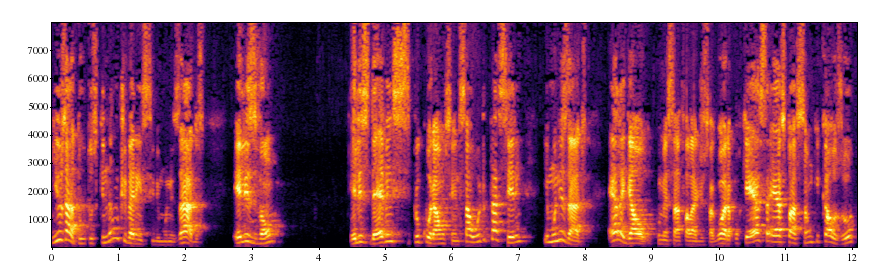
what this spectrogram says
E os adultos que não tiverem sido imunizados, eles vão, eles devem procurar um centro de saúde para serem imunizados. É legal começar a falar disso agora, porque essa é a situação que causou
